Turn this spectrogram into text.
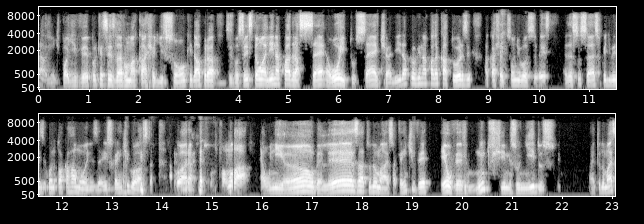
A gente pode ver porque vocês levam uma caixa de som que dá para. Se vocês estão ali na quadra 8, 7 ali, dá para ouvir na quadra 14 a caixa de som de vocês. Mas é sucesso porque de vez em quando toca Ramones, é isso que a gente gosta. Agora, vamos lá. É união, beleza, tudo mais. Só que a gente vê, eu vejo muitos times unidos e tudo mais,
